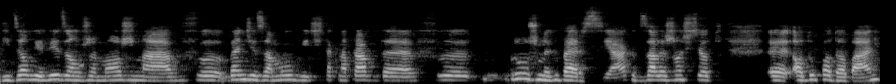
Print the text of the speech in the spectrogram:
widzowie wiedzą, że można w, będzie zamówić tak naprawdę w różnych wersjach, w zależności od, e, od upodobań.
